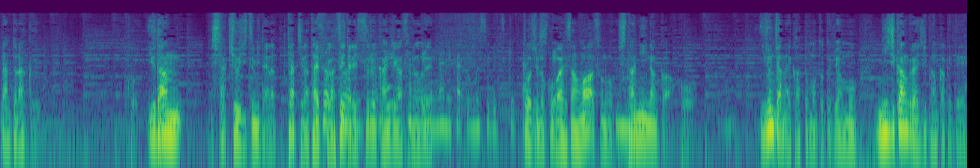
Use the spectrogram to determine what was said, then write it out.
なんとなくこう油断した休日みたいなキャッチなタイトルがついたりする感じがするので当時の小林さんはその下になんかこういるんじゃないかと思った時はもう2時間ぐらい時間かけて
